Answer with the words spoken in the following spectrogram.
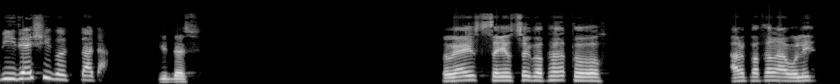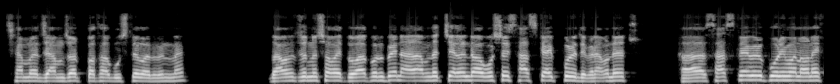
বিদেশি গরু দাদা। বিদেশ। তো গাইস সেই হচ্ছে কথা। তো আর কথা না বলি সামনে জামজট কথা বুঝতে পারবেন না। তো আমাদের জন্য সবাই দোয়া করবেন আর আমাদের চ্যানেলটা অবশ্যই সাবস্ক্রাইব করে দেবেন। আমাদের সাবস্ক্রাইবের পরিমাণ অনেক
